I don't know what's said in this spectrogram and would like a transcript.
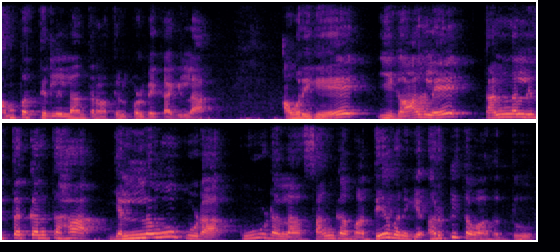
ಸಂಪತ್ತಿರಲಿಲ್ಲ ಅಂತ ನಾವು ತಿಳ್ಕೊಳ್ಬೇಕಾಗಿಲ್ಲ. ಅವರಿಗೆ ಈಗಾಗಲೇ ತನ್ನಲ್ಲಿರ್ತಕ್ಕಂತಹ ಎಲ್ಲವೂ ಕೂಡ ಕೂಡಲ ಸಂಗಮ ದೇವನಿಗೆ ಅರ್ಪಿತವಾದದ್ದು.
